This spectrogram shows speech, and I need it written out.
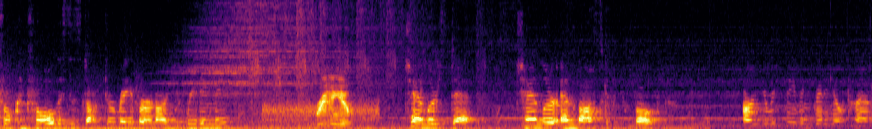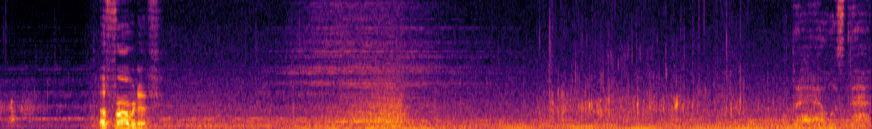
Central Control, this is Dr. Rayburn. Are you reading me? Reading you. Chandler's dead. Chandler and Boscovich both. Are you receiving video transmission? Affirmative. What the hell is that?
